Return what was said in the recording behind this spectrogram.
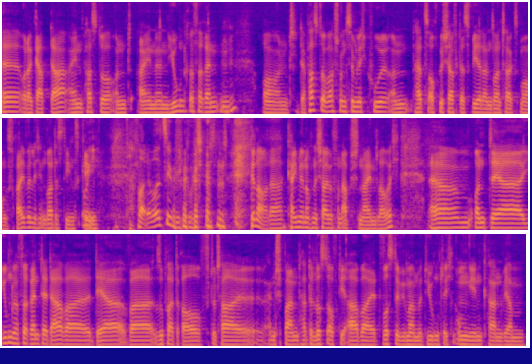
äh, oder gab da einen Pastor und einen Jugendreferenten. Mhm. Und der Pastor war schon ziemlich cool und hat es auch geschafft, dass wir dann sonntags morgens freiwillig in den Gottesdienst gingen. Ui, da war der wohl ziemlich gut. Genau, da kann ich mir noch eine Scheibe von abschneiden, glaube ich. Ähm, und der Jugendreferent, der da war, der war super drauf, total entspannt, hatte Lust auf die Arbeit, wusste, wie man mit Jugendlichen umgehen kann. Wir haben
